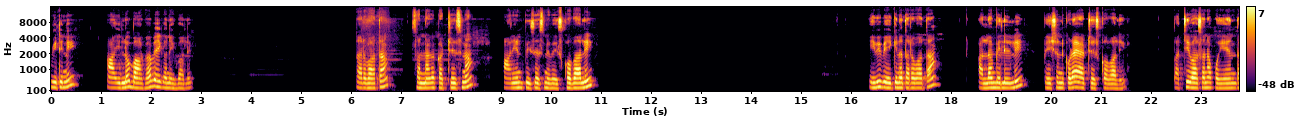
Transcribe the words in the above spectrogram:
వీటిని ఆయిల్లో బాగా వేగనివ్వాలి. తర్వాత సన్నగా కట్ చేసిన ఆనియన్ పీసెస్ని వేసుకోవాలి. ఇవి వేగిన తర్వాత అల్లం వెల్లుల్లి పేస్ట్ని కూడా యాడ్ చేసుకోవాలి. పచ్చి వాసన పోయేంత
